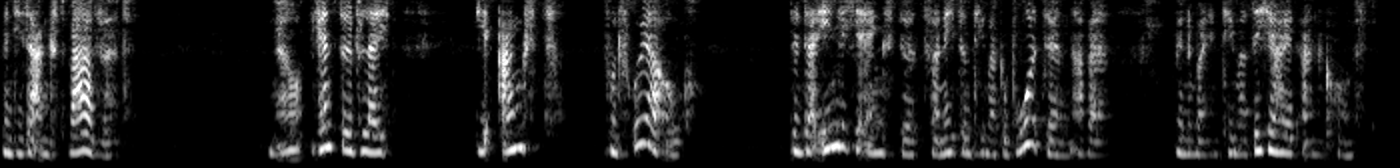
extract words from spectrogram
wenn diese Angst wahr wird? Ja, kennst du vielleicht die Angst von früher auch? Sind da ähnliche Ängste, zwar nicht zum Thema Geburt denn, aber wenn du bei dem Thema Sicherheit ankommst,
